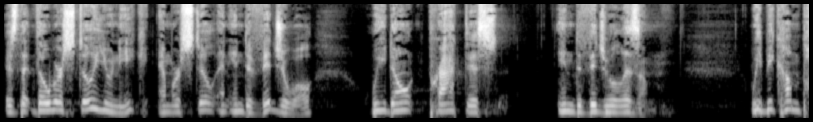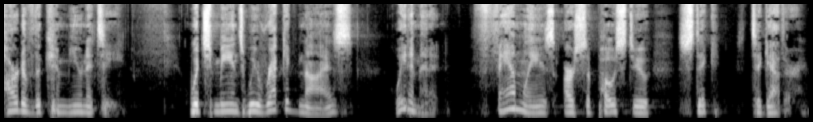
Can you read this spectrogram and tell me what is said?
is that though we're still unique and we're still an individual, we don't practice individualism. We become part of the community, which means we recognize wait a minute, families are supposed to stick together.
